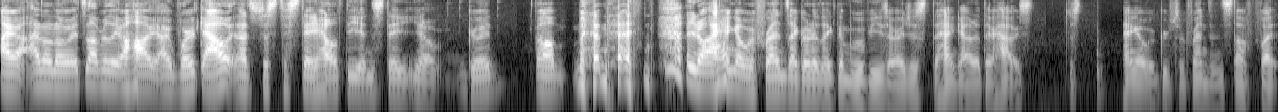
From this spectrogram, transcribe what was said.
I, I don't know. It's not really a hobby. I work out. That's just to stay healthy and stay, you know, good. Um, and then, you know, I hang out with friends. I go to like the movies or I just hang out at their house. Just hang out with groups of friends and stuff. But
